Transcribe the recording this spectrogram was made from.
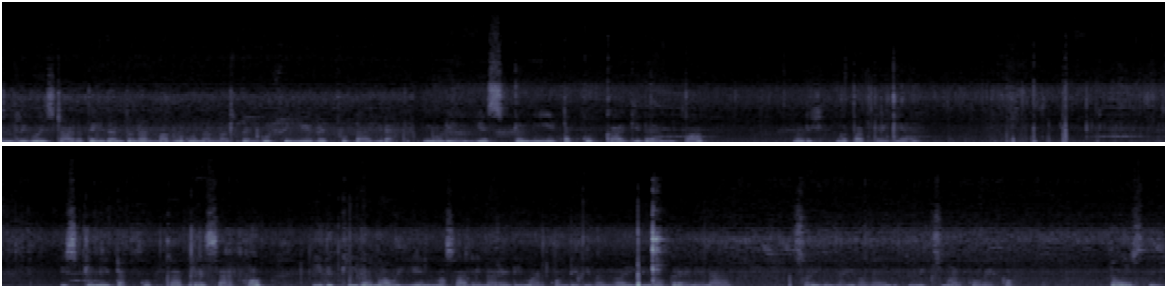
ಎಲ್ರಿಗೂ ಇಷ್ಟ ಆಗುತ್ತೆ. ಇದಂತೂ ನನ್ನ ಮಗಳಿಗೂ ನನ್ನ ಹಸ್ಬೆಂಡ್ಗೂ ಫೇವ್ರೆಟ್ ಫುಡ್ ಆಗಿದೆ. ನೋಡಿ ಎಷ್ಟು ನೀಟಾಗಿ ಕುಕ್ ಆಗಿದೆ ಅಂತ. ನೋಡಿ ಗೊತ್ತಾಗ್ತಾ ಇದೆಯಾ? ಇಷ್ಟು ನೀಟಾಗಿ ಕುಕ್ ಆದರೆ ಸಾಕು. ಇದಕ್ಕೀಗ ನಾವು ಏನು ಮಸಾಲೆನ ರೆಡಿ ಮಾಡ್ಕೊಂಡಿದ್ದೀವಲ್ವ ಇಲ್ಲಿ ಒಗ್ಗರಣೆನ? ಸೊ ಇದನ್ನು ಇವಾಗ ಇದಕ್ಕೆ ಮಿಕ್ಸ್ ಮಾಡ್ಕೋಬೇಕು. ತೋರಿಸ್ತೀನಿ.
